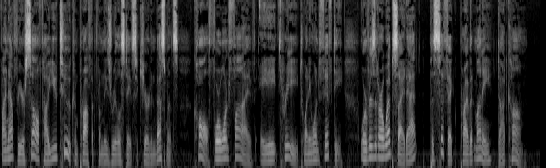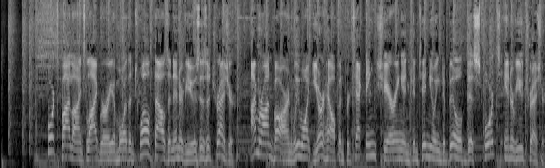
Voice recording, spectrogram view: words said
Find out for yourself how you too can profit from these real estate secured investments. Call 415 883 2150 or visit our website at pacificprivatemoney.com. Sports Byline's library of more than 12,000 interviews is a treasure. I'm Ron Barr, and we want your help in protecting, sharing, and continuing to build this sports interview treasure.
